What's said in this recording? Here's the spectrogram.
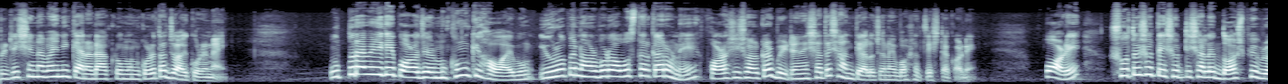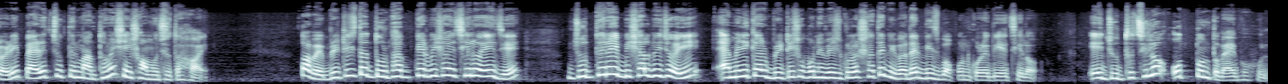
ব্রিটিশ সেনাবাহিনী কানাডা আক্রমণ করে তা জয় করে নেয়। উত্তর আমেরিকায় পরাজয়ের মুখোমুখি হওয়া এবং ইউরোপে নড়বড়ে অবস্থার কারণে ফরাসি সরকার ব্রিটেনের সাথে শান্তি আলোচনায় বসার চেষ্টা করে। পরে সতেরোশো তেষট্টি সালের দশ ফেব্রুয়ারি প্যারিস চুক্তির মাধ্যমে সেই সমঝোতা হয়। তবে ব্রিটিশদের দুর্ভাগ্যের বিষয় ছিল এই যে যুদ্ধের এই বিশাল বিজয়ী আমেরিকার ব্রিটিশ উপনিবেশগুলোর সাথে বিবাদের বীজ বপন করে দিয়েছিল। এই যুদ্ধ ছিল অত্যন্ত ব্যয়বহুল।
